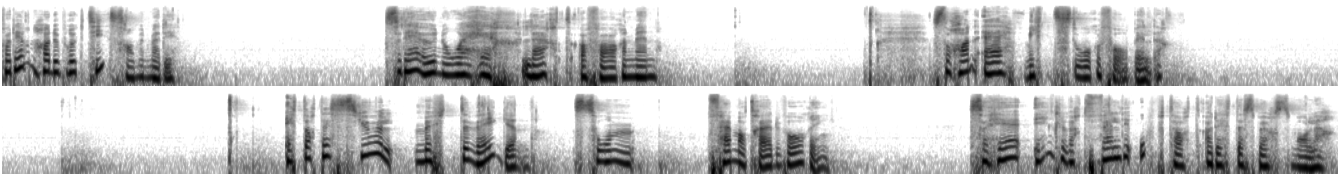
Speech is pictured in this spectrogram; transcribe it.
Fordi han hadde brukt tid sammen med dem. Så det er òg noe jeg har lært av faren min. Så han er mitt store forbilde. Etter at jeg sjøl møtte veggen som 35-åring, så har jeg egentlig vært veldig opptatt av dette spørsmålet.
